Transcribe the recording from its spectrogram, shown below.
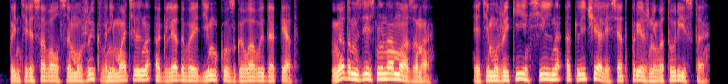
— поинтересовался мужик, внимательно оглядывая Димку с головы до пят. «Медом здесь не намазано». Эти мужики сильно отличались от прежнего туриста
